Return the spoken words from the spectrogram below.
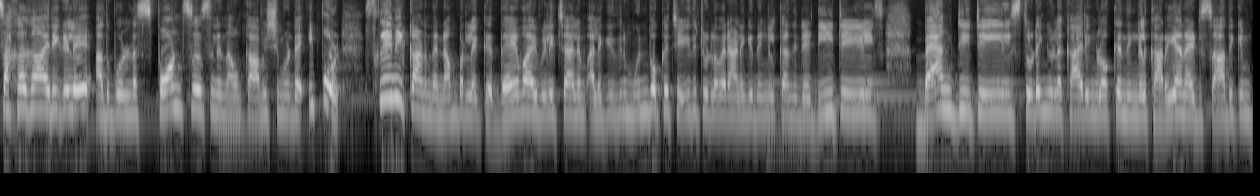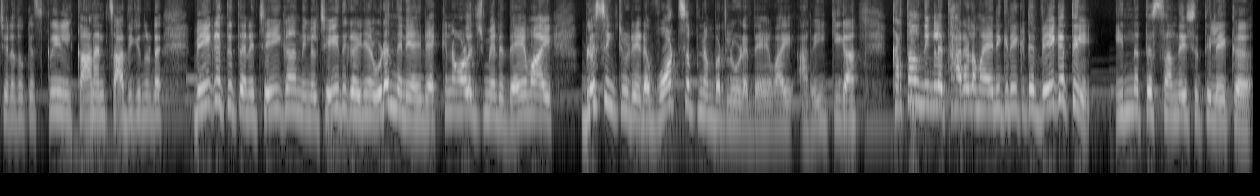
സഹകാരികളെ അതുപോലുള്ള സ്പോൺസേഴ്സിനെ നമുക്ക് ആവശ്യമുണ്ട്. ഇപ്പോൾ സ്ക്രീനിൽ കാണുന്ന നമ്പറിലേക്ക് ദയവായി വിളിച്ചാലും അല്ലെങ്കിൽ ഇതിന് മുൻപൊക്കെ ചെയ്തിട്ടുള്ളവരാണെങ്കിൽ നിങ്ങൾക്ക് അതിന്റെ ഡീറ്റെയിൽസ് ബാങ്ക് ഡീറ്റെയിൽസ് തുടങ്ങിയുള്ള കാര്യങ്ങളൊക്കെ നിങ്ങൾക്ക് അറിയാനായിട്ട് സാധിക്കും. ചിലതൊക്കെ സ്ക്രീനിൽ കാണാൻ സാധിക്കുന്നുണ്ട്. വേഗത്തിൽ തന്നെ ചെയ്യുക നിങ്ങൾ ചെയ്തു കഴിഞ്ഞാൽ ഉടൻ തന്നെ അതിന്റെ എക്കനോളജ്മെന്റ് ദയവായി ബ്ലെസ്സിങ് ടുഡേയുടെ വാട്സപ്പ് നമ്പറിലൂടെ ദയവായി അറിയിക്കുക. കർത്താവ് നിങ്ങളെ ധാരാളമായി അനുഗ്രഹിക്കട്ടെ. വേഗത്തിൽ ഇന്നത്തെ സന്ദേശത്തിലേക്ക്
